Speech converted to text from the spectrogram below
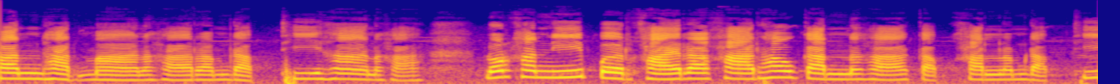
คันถัดมานะคะลำดับที่ 5 นะคะ รถคันนี้เปิดขายราคาเท่ากันนะคะ กับคันลำดับที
